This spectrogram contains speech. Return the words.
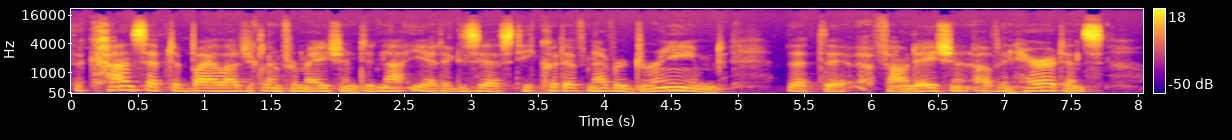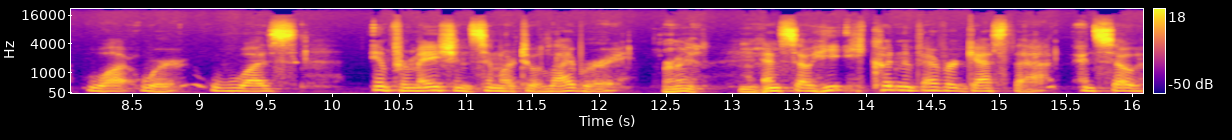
The concept of biological information did not yet exist. He could have never dreamed that the foundation of inheritance what were, was information similar to a library. Right. Mm-hmm. And so he, he couldn't have ever guessed that. And so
